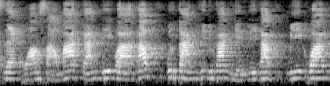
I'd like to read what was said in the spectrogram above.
แสดงความสามารถกันดีกว่าครับ อุตังที่ทุกท่านเห็นนี้ครับ มีความแข็ง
